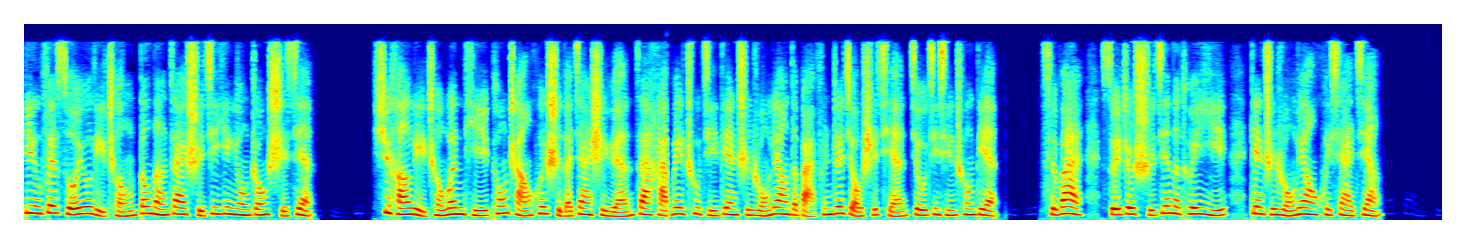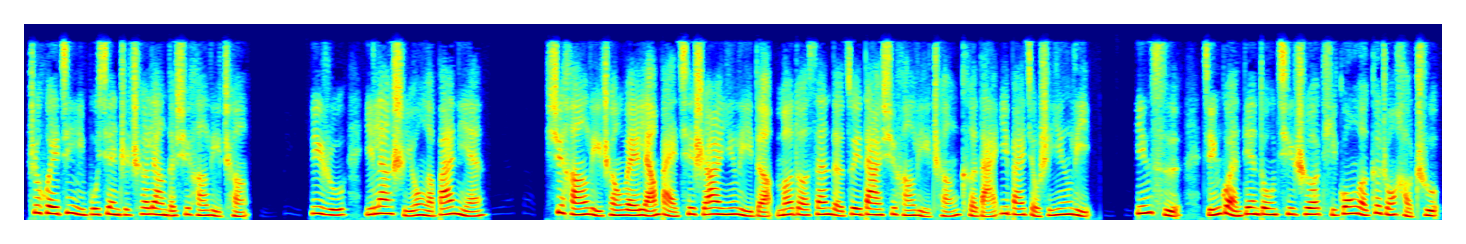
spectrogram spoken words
并非所有里程都能在实际应用中实现。续航里程问题通常会使得驾驶员在还未触及电池容量的百分之九十前就进行充电。此外，随着时间的推移，电池容量会下降，这会进一步限制车辆的续航里程。例如，一辆使用了八年，续航里程为两百七十二英里的 Model 3的最大续航里程可达一百九十英里。因此，尽管电动汽车提供了各种好处，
